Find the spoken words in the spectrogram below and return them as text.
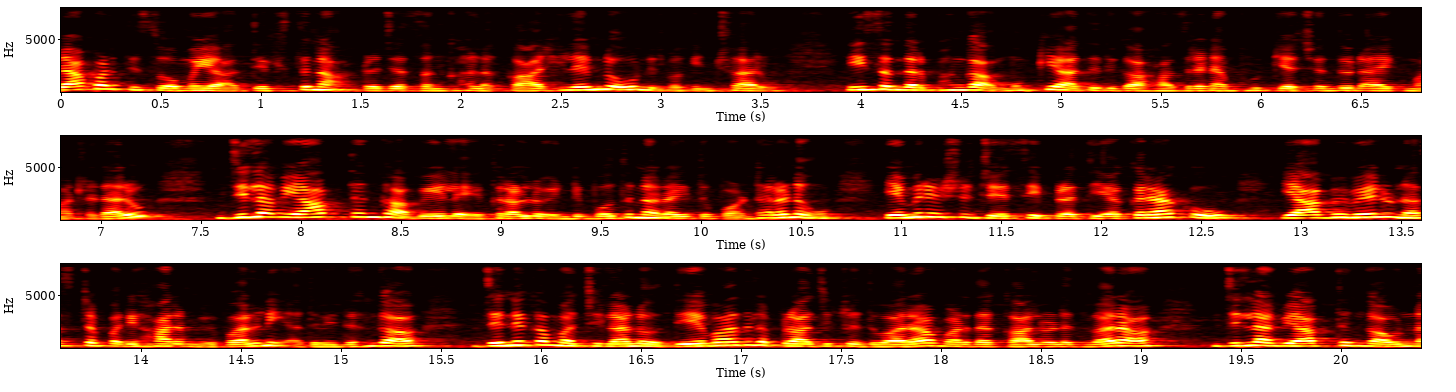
రాపర్తి సోమయ్య అధ్యక్షతన ప్రజా సంఘాల కార్యాలయంలో నిర్వహించారు. ఈ సందర్భంగా ముఖ్య అతిథిగా హాజరైన భూక్య చందునాయక్ మాట్లాడారు. జిల్లా వ్యాప్తంగా వేల ఎకరాల్లో ఎండిపోతున్న రైతు పంటలను ఎమిరేషన్ చేసి ప్రతి ఎకరాకు యాభై వేలు నష్టపరిహారం ఇవ్వాలని అదేవిధంగా జనకమ్మ జిల్లాలో దేవాదుల ప్రాజెక్టు ద్వారా వరద కాలువల ద్వారా జిల్లా వ్యాప్తంగా ఉన్న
